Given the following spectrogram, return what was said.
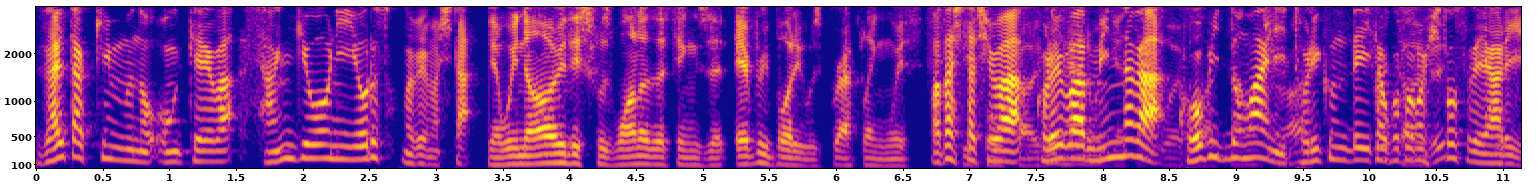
在宅勤務の恩恵は産業によると述べました。私たちはこれはみんなが COVID 前に取り組んでいたことの一つであり、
